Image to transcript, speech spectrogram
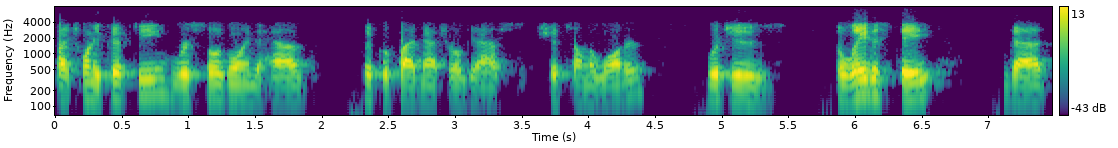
By 2050, we're still going to have liquefied natural gas ships on the water, which is the latest date that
